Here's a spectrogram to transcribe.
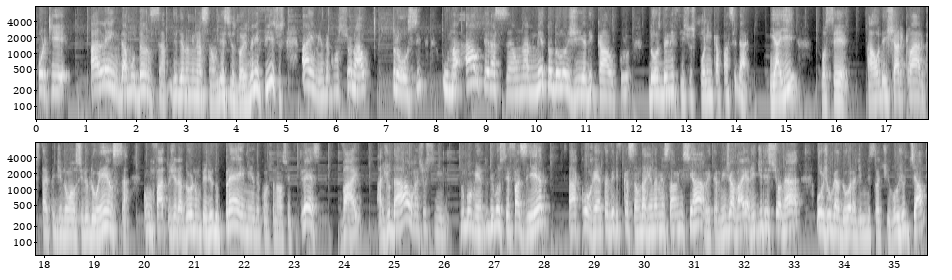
Porque, além da mudança de denominação desses dois benefícios, a emenda constitucional trouxe uma alteração na metodologia de cálculo dos benefícios por incapacidade. E aí, você, ao deixar claro que está pedindo um auxílio doença com fato gerador num período pré-emenda constitucional 103, vai ajudar o raciocínio no momento de você fazer a correta verificação da renda mensal inicial e também já vai ali direcionar o julgador administrativo ou judicial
